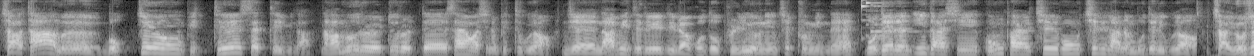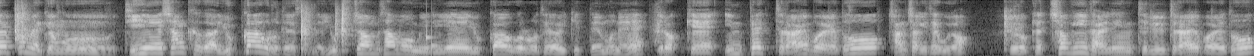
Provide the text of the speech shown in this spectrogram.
자 다음은 목재용 비트 세트입니다. 나무를 뚫을 때 사용하시는 비트고요. 이제 나비 드릴이라고도 불리우는 제품인데 모델은 2-08707이라는 모델이고요. 자이 제품의 경우 뒤에 샹크가 육각으로 되어 있습니다. 6.35mm의 육각으로 되어 있기 때문에 이렇게 임팩트 드라이버에도 장착이 되고요. 이렇게 척이 달린 드릴 드라이버에도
